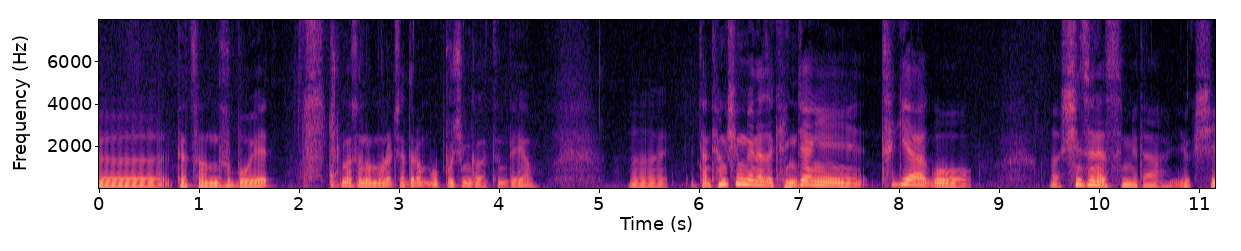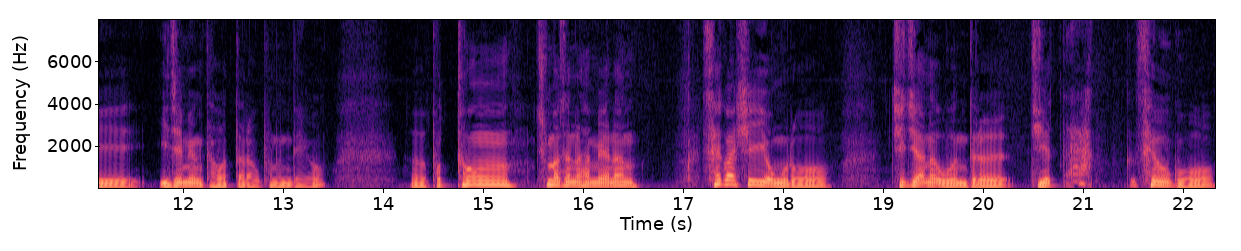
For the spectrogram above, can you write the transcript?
그 대선 후보의 출마 선언문을 제대로 못 보신 것 같은데요. 어, 일단 형식 면에서 굉장히 특이하고 어, 신선했습니다. 역시 이재명 다웠다라고 보는데요. 어, 보통 출마 선언하면은 세과시용으로 지지하는 의원들을 뒤에 딱 세우고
